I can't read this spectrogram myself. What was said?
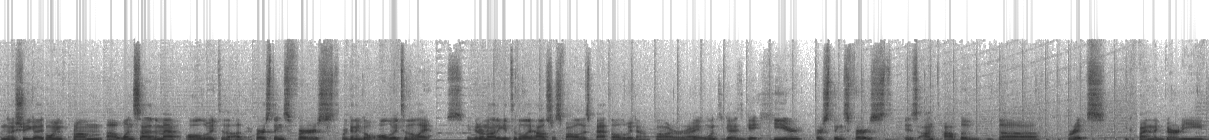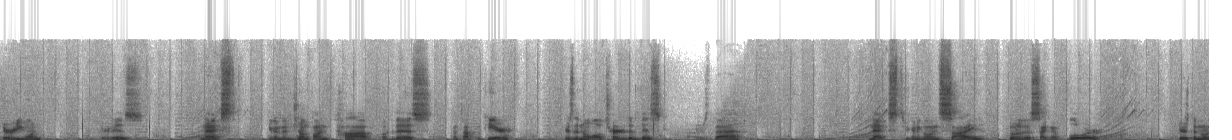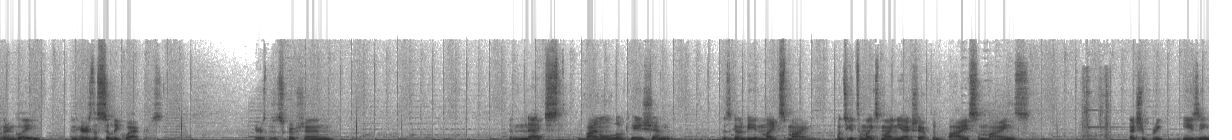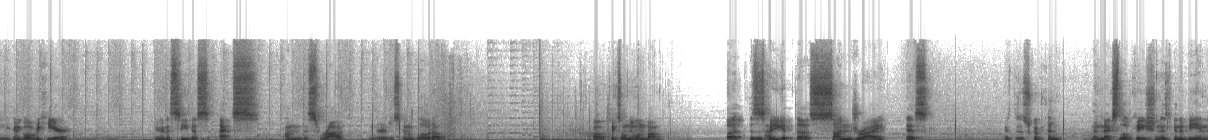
I'm gonna show you guys going from uh, one side of the map all the way to the other. First things first, we're gonna go all the way to the lighthouse lighthouse. If you don't know how to get to the lighthouse, just follow this path all the way down. All right, once you guys get here, first things first is on top of the bricks, you can find the Gertie Dirty one. There it is. Next, you're gonna jump on top of this. On top of here, there's the no alternative disc. There's that. Next, you're gonna go inside, go to the second floor, Here's the Northern Glade, and here's the Silly Quackers. Here's the description. The next vinyl location is going to be in Mike's Mine. Once you get to Mike's Mine, you actually have to buy some mines. Actually pretty easy. You're going to go over here. You're going to see this X on this rock, and you're just going to blow it up. Oh, it takes only one bomb. But this is how you get the sun dry disc. Here's the description. The next location is going to be in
